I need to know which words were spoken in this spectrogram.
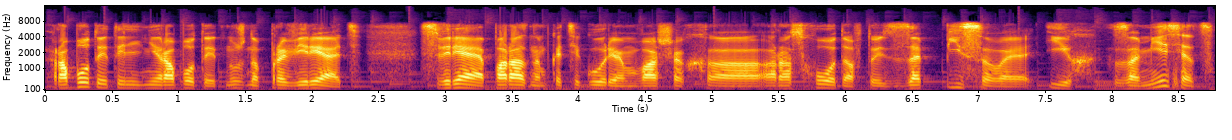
Работает или не работает, нужно проверять, сверяя по разным категориям ваших э, расходов, то есть записывая их за месяц,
